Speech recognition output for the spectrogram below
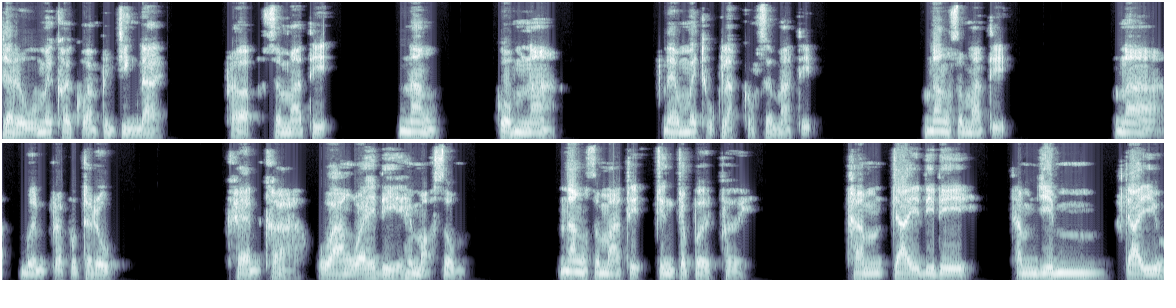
จะรู้ไม่ค่อยความเป็นจริงได้ เพราะสมาธินั่งก้มหน้า แล้วไม่ถูกหลักของสมาธิ นั่งสมาธิ หน้าเหมือนพระพุทธรูป แขนขาวางไว้ให้ดีให้เหมาะสม นั่งสมาธิจึงจะเปิดเผยทำใจดี ๆทำยิ้มใจอยู่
